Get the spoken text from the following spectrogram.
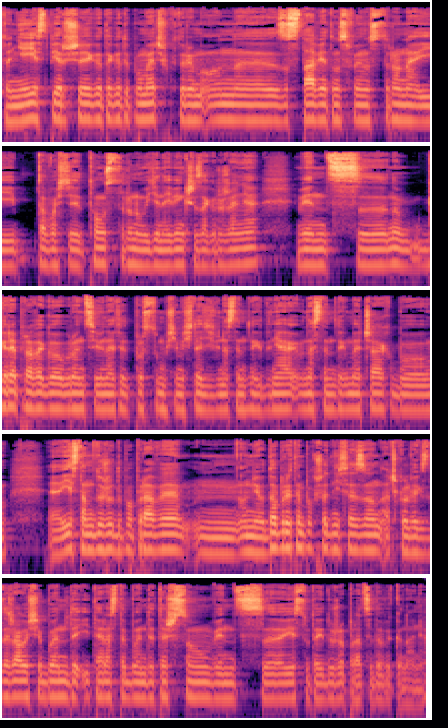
to nie jest pierwszy jego tego typu mecz, w którym on e, zostawia tą swoją stronę i ta właśnie tą stroną idzie największe zagrożenie, więc no, grę prawego obrońcy United po prostu musimy śledzić w następnych dniach, w następnych meczach, bo jest tam dużo do poprawy. Mm, on miał dobry ten poprzedni sezon, aczkolwiek zdarzały się błędy i teraz te błędy też są, więc jest tutaj dużo pracy do do wykonania.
